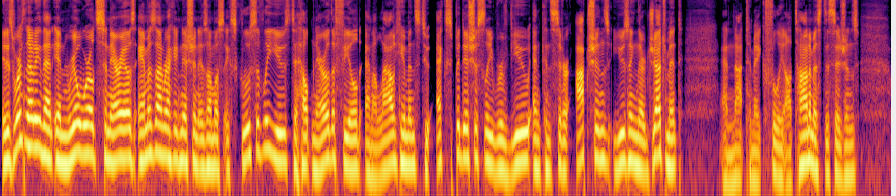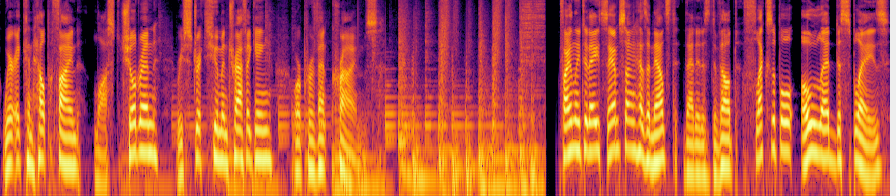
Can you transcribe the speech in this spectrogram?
it is worth noting that in real world scenarios, Amazon Rekognition is almost exclusively used to help narrow the field and allow humans to expeditiously review and consider options using their judgment and not to make fully autonomous decisions, where it can help find lost children, restrict human trafficking, or prevent crimes. Finally, today, Samsung has announced that it has developed flexible OLED displays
